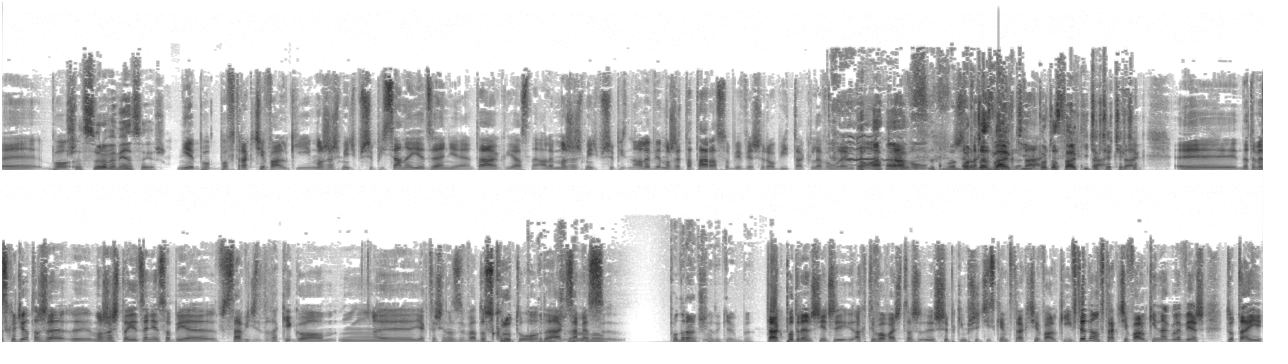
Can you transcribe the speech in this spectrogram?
E, bo... Przez surowe mięso jesz. Nie, bo, bo w trakcie walki możesz mieć przypisane jedzenie, tak, jasne, ale możesz mieć przypis... No ale wie, może Tatara sobie, wiesz, robi tak lewą ręką, a prawą... podczas walki, tak, podczas walki, ciach, ciach, ciach. Tak. E, natomiast chodzi o to, że możesz to jedzenie sobie wstawić do takiego, mm, jak to się nazywa, do skrótu, tak, zamiast... Podręcznie tak jakby. Tak, podręcznie, czyli aktywować to szybkim przyciskiem w trakcie walki. I wtedy on w trakcie walki nagle, wiesz, tutaj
